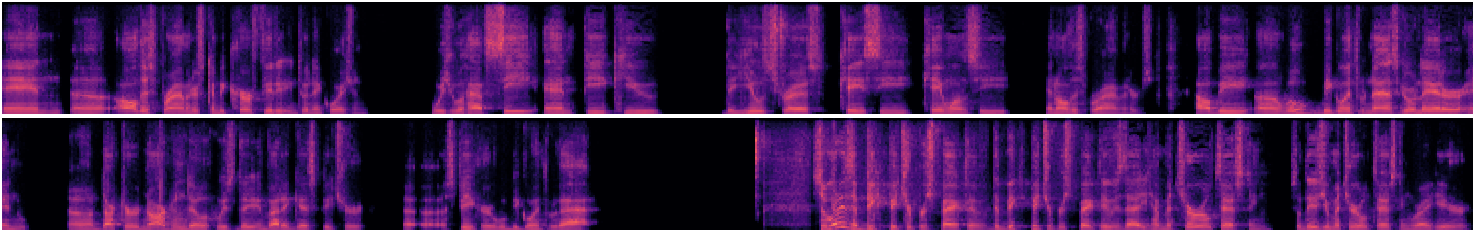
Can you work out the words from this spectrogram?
And uh, all these parameters can be curve fitted into an equation, which will have C, N, P, Q, the yield stress, Kc, K1C, and all these parameters. I'll be, uh, we'll be going through NASGRO later, and uh, Dr. Nordendale, who is the invited guest speaker, speaker, will be going through that. So what is the big picture perspective? The big picture perspective is that you have material testing. So there's your material testing right here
